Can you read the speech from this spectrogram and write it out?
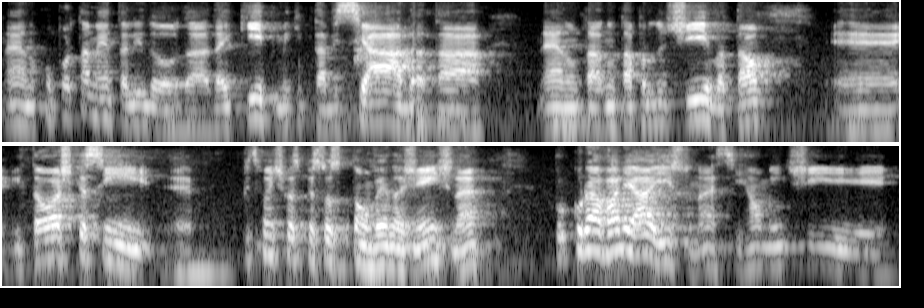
né? No comportamento ali do, da, da equipe, uma equipe está viciada, tá, né? não está não tá produtiva, tal. É, então, acho que assim, é, principalmente para as pessoas que estão vendo a gente, né? Procurar avaliar isso, né? Se realmente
